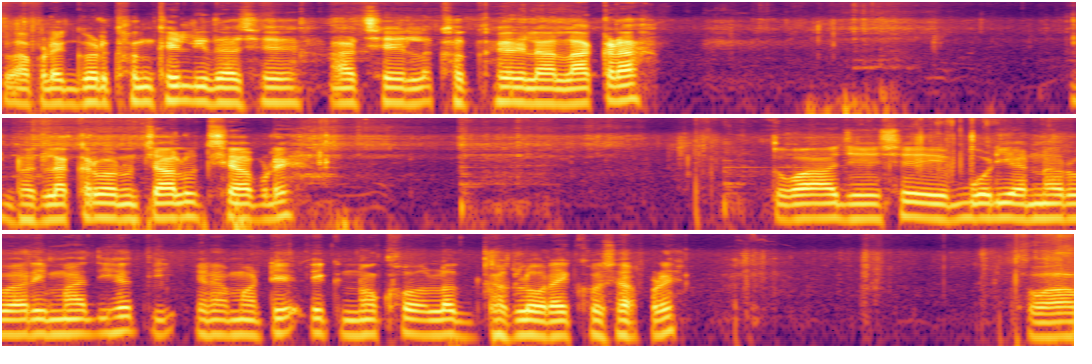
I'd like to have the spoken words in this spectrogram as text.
તો આપણે ગળ ખંખેરી લીધા છે. આ છે ખંખેરેલા લાકડા. ઢગલા કરવાનું ચાલુ જ છે આપણે. તો આ જે છે એ બોડિયા નરવારી માદી હતી, એના માટે એક નોખો અલગ ઢગલો રાખ્યો છે આપણે. તો આ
